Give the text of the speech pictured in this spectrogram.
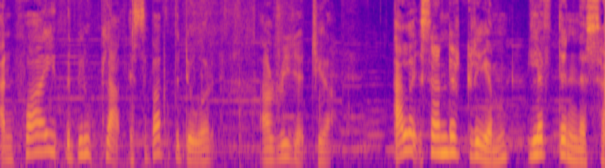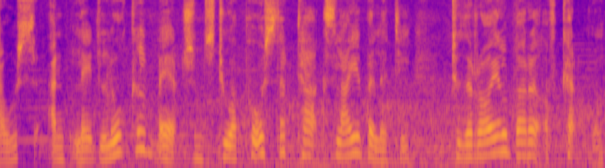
and why the blue plaque is above the door, I'll read it to you. Alexander Graham lived in this house and led local merchants to oppose their tax liability to the Royal Borough of Kirkwall.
